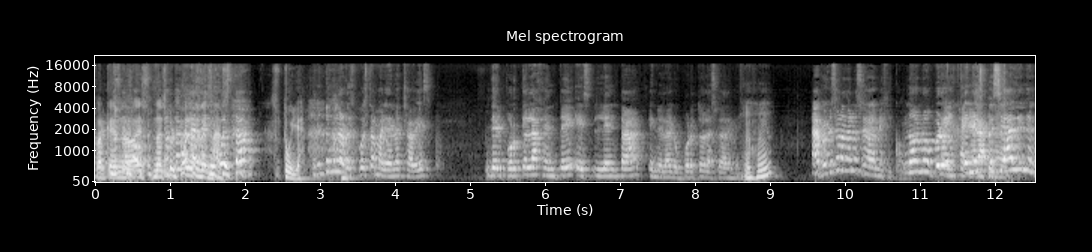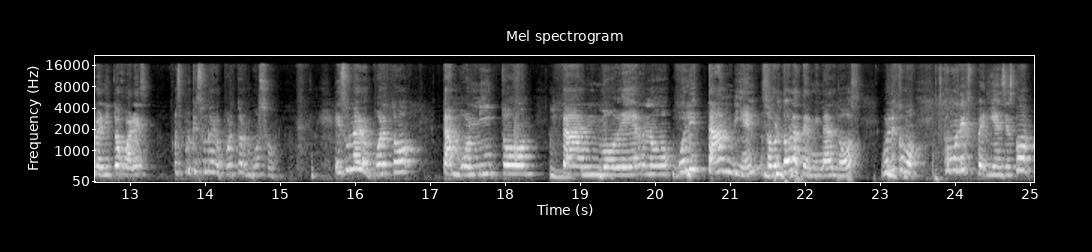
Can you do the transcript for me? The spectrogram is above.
porque no es, no es culpa de los demás. Es tuya. Yo tengo la respuesta, Mariana Chávez, del por qué la gente es lenta en el aeropuerto de la Ciudad de México. Ah, pero eso hablando de la Ciudad de México. No, no, pero En en, general. especial en el Benito Juárez, es porque es un aeropuerto hermoso. Es un aeropuerto tan bonito, tan moderno, huele tan bien, sobre todo la Terminal 2, huele como, es como una experiencia, es como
